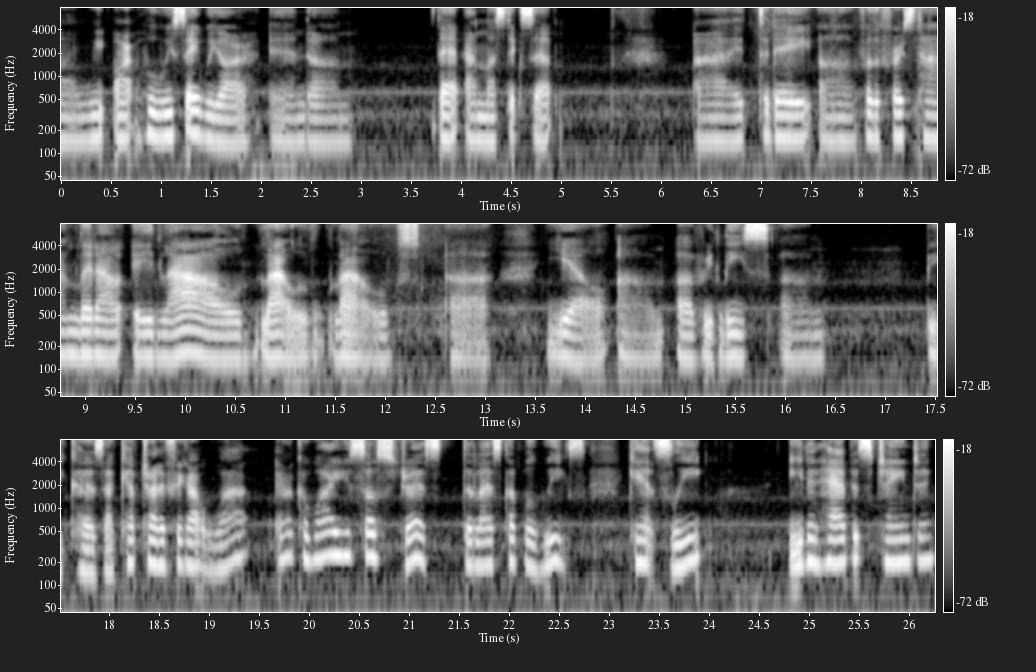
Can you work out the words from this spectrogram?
um, we aren't who we say we are, and um, that I must accept. I today, uh, for the first time, let out a loud, loud, loud uh, yell um, of release um, because I kept trying to figure out why, Erica, why are you so stressed the last couple of weeks? Can't sleep, eating habits changing,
